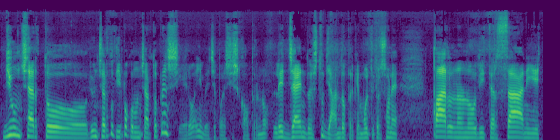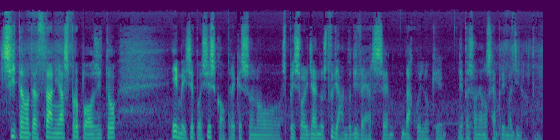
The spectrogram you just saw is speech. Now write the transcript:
di un, certo, di un certo tipo, con un certo pensiero, e invece poi si scoprono leggendo e studiando, perché molte persone parlano di Terzani e citano Terzani a sproposito, e invece poi si scopre che sono spesso leggendo e studiando diverse da quello che le persone hanno sempre immaginato.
